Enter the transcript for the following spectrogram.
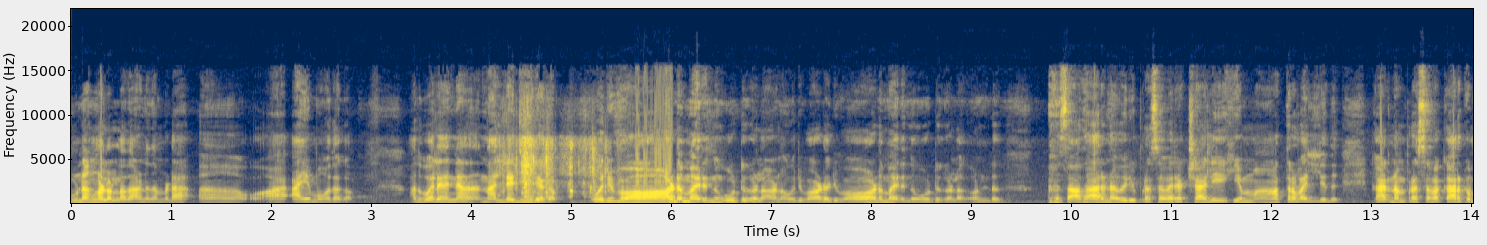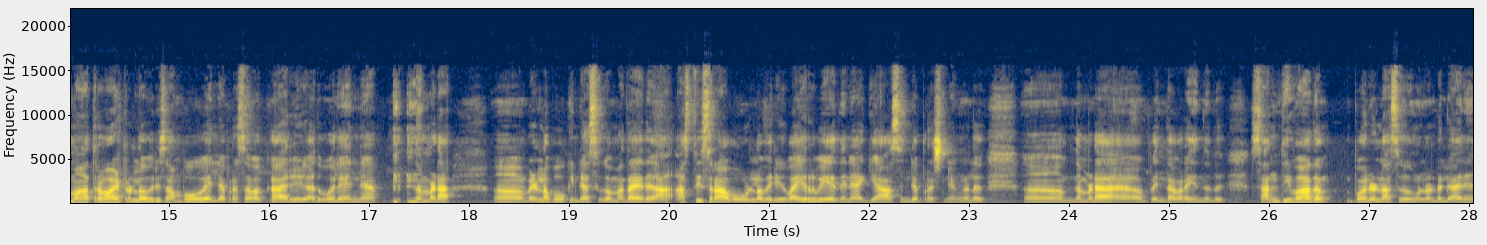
ഗുണങ്ങളുള്ളതാണ് നമ്മുടെ അയമോദകം. അതുപോലെ തന്നെ നല്ല ജീരകം. ഒരുപാട് മരുന്നുകൂട്ടുകളാണ്. ഒരുപാട് ഒരുപാട് മരുന്നുകൂട്ടുകൾ ഉണ്ട്. സാധാരണ ഒരു പ്രസവരക്ഷാ ലേഹ്യം മാത്രമല്ലത് കാരണം പ്രസവക്കാർക്ക് മാത്രമായിട്ടുള്ള ഒരു സംഭവമല്ല. പ്രസവക്കാർ അതുപോലെ തന്നെ നമ്മുടെ വെള്ളപ്പോക്കിന്റെ അസുഖം അതായത് അസ്ഥിസ്രാവമുള്ളവർ വയറുവേദന ഗ്യാസിന്റെ പ്രശ്നങ്ങൾ നമ്മുടെ എന്താ പറയുന്നത് സന്ധിവാദം പോലുള്ള അസുഖങ്ങളുണ്ടല്ലോ. അതിന്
